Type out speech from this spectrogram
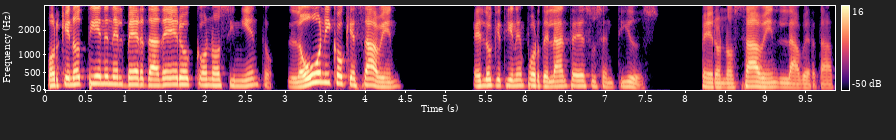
Porque no tienen el verdadero conocimiento. Lo único que saben es lo que tienen por delante de sus sentidos. Pero no saben la verdad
